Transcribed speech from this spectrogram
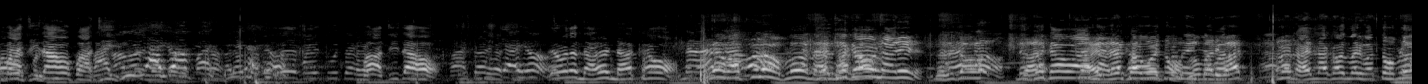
ભાજી જાઓ, ભાજી. આયો, ભાજી જાઓ. એ બધા નારિયેળ ના ખાઓ. વાત ના ખાઓ. ના મારી વાત. અરે, ના ખાવો તો મારી વાત તો હપલો.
